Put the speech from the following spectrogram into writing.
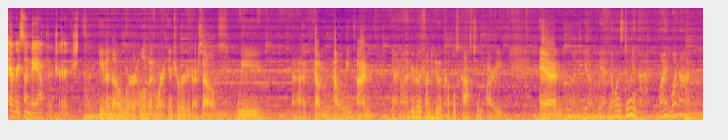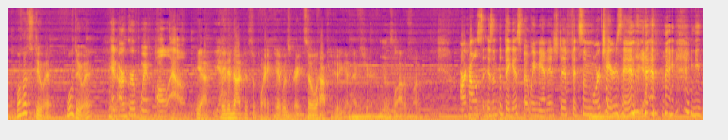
every Sunday after church. Even though we're a little bit more introverted ourselves, we uh, come Halloween time, you're like, oh, that'd be really fun to do a couple's costume party. And like, you know, we have, no one's doing that. Why? Why not? Well, let's do it. We'll do it. And our group went all out. Yeah, Yeah. they did not disappoint. It was great. So we'll have to do it again next year. It was a lot of fun. Our house isn't the biggest, but we managed to fit some more chairs in. Yeah. and you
